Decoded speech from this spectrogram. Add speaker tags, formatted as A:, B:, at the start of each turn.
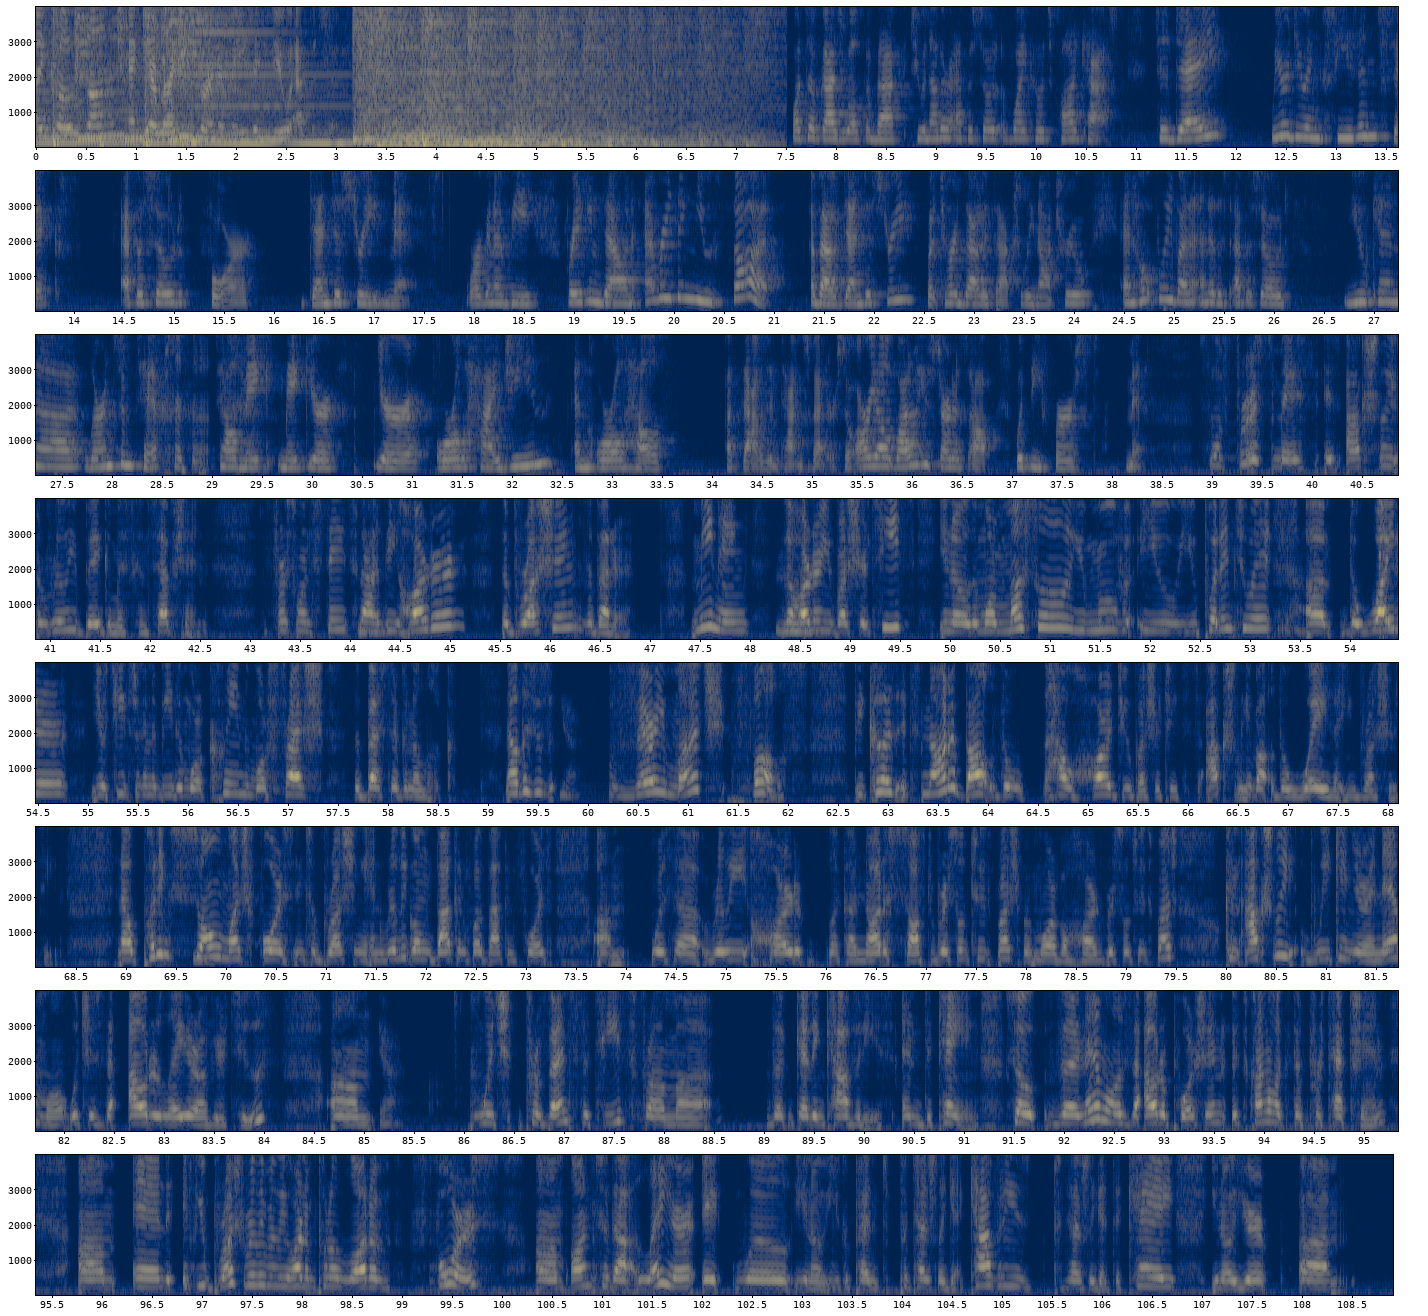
A: white coats on and get ready for an amazing new episode. What's up, guys? Welcome back to another episode of White Coats Podcast. Today, we are doing season six, episode four Dentistry Myths. We're going to be breaking down everything you thought about dentistry, but turns out it's actually not true. And hopefully, by the end of this episode, you can uh, learn some tips to help make make your your oral hygiene and oral health a thousand times better. So, Ariel, why don't you start us off with the first myth?
B: So, the first myth is actually a really big misconception. The first one states that mm-hmm. the harder the brushing, the better. Meaning, the harder mm. you brush your teeth, you know, the more muscle you move, you you put into it, yeah. um, the whiter your teeth are going to be, the more clean, the more fresh, the best they're going to look. Now, this is yeah. very much false because it's not about the how hard you brush your teeth it's actually about the way that you brush your teeth now putting so mm. much force into brushing it and really going back and forth back and forth um, with a really hard, like a not a soft bristle toothbrush, but more of a hard bristle toothbrush, can actually weaken your enamel, which is the outer layer of your tooth. Um,
A: yeah.
B: Which prevents the teeth from uh, the getting cavities and decaying. So the enamel is the outer portion. It's kind of like the protection. Um, and if you brush really, really hard and put a lot of force um, onto that layer, it will, you know, you could pen- potentially get cavities, potentially get decay. You know, your um,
